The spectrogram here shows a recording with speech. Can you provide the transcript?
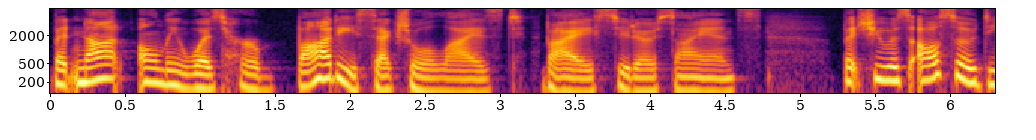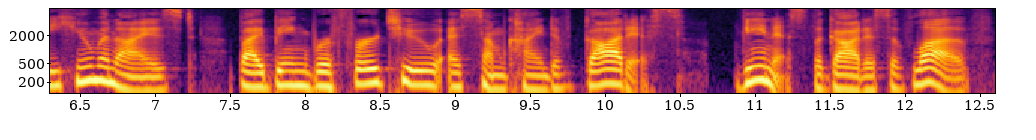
But not only was her body sexualized by pseudoscience, but she was also dehumanized by being referred to as some kind of goddess, Venus, the goddess of love,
